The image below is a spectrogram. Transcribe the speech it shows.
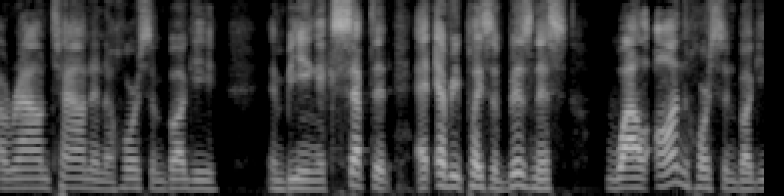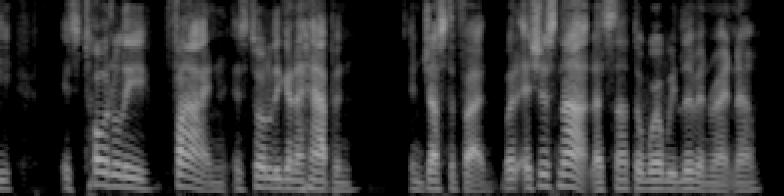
around town in a horse and buggy and being accepted at every place of business while on horse and buggy is totally fine. It's totally going to happen and justified. But it's just not. That's not the world we live in right now.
